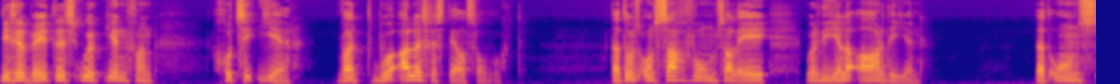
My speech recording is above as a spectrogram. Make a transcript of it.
Die gebed is ook een van God se eer wat bo alles gestel sal word. Dat ons onsag vir hom sal hê oor die hele aarde heen. Dat ons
